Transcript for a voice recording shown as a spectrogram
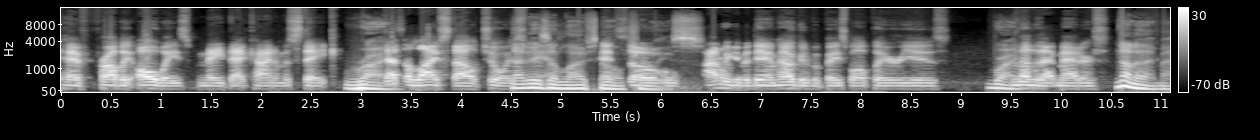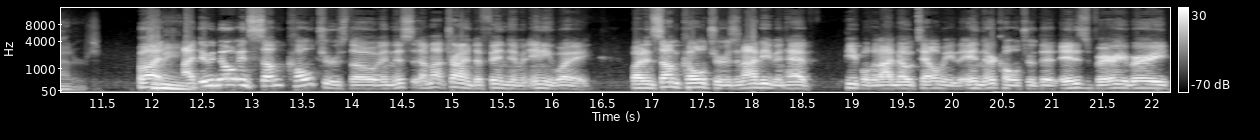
have probably always made that kind of mistake. Right. That's a lifestyle choice. That is a man. lifestyle And so choice. I don't give a damn how good of a baseball player he is. Right. None of that matters. None of that matters. But I I, do know in some cultures, though, and this I'm not trying to defend him in any way, but in some cultures, and I've even had people that I know tell me that in their culture that it is very, very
